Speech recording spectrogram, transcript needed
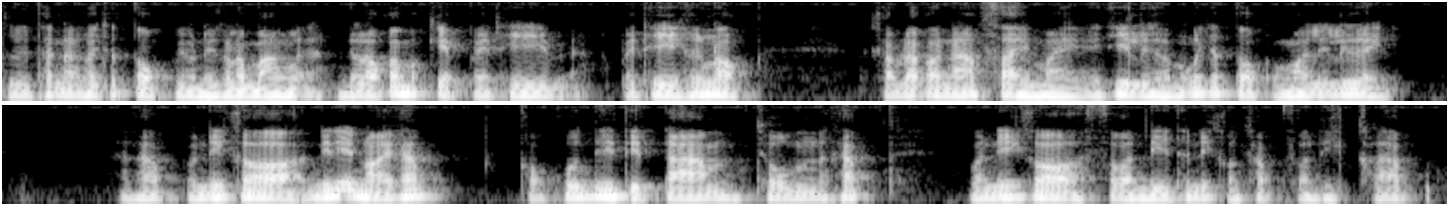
คือท่านั้นเขาจะตกอยู่ในกระมังแล้วเดี๋ยวเราก็มาเก็บไปเทไปเทข้างนอกนะครับแล้วก็น้ำใส่ใหม่ไอ้ที่เหลือมันก็จะตกออกมาเรื่อยๆนะครับ วันนี้ก็นิดหน่อยครับ ขอบคุณที่ติดตามชมนะครับ วันนี้ก็สวัสดีท่านนี้ก่อนครับ สวัสดีครับ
